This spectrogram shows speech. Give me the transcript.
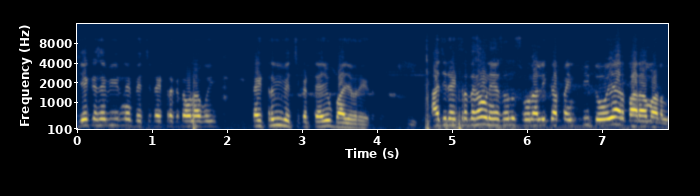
ਜੇ ਕਿਸੇ ਵੀਰ ਨੇ ਵਿੱਚ ਟਰੈਕਟਰ ਕਟਾਉਣਾ ਕੋਈ ਟਰੈਕਟਰ ਵੀ ਵਿੱਚ ਕੱਟਿਆ ਜਾਊ ਵਾਜਬ ਰੇਟ ਤੇ। ਅੱਜ ਟਰੈਕਟਰ ਦਿਖਾਉਣੇ ਆ ਤੁਹਾਨੂੰ ਸੋਨਾਲੀਕਾ 35 2012 ਮਾਡਲ।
